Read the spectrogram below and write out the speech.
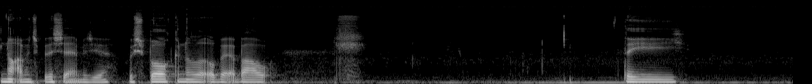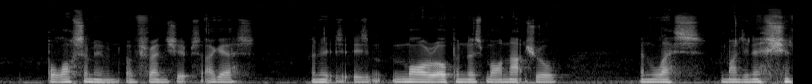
not having to be the same as you. We've spoken a little bit about the blossoming of friendships, I guess. And it is more openness, more natural, and less imagination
